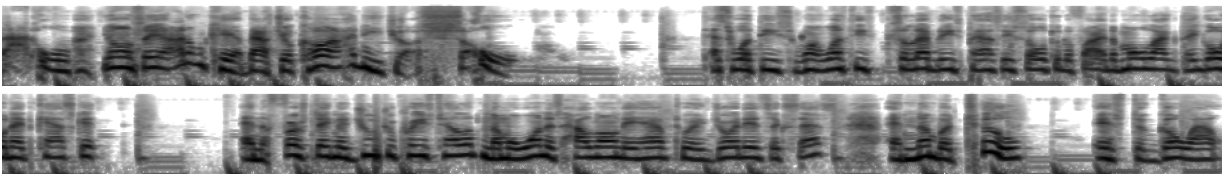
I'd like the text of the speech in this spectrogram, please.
I don't, you know what I'm saying? I don't care about your car. I need your soul. That's what these once these celebrities pass their soul to the fire, the Moloch, they go in that casket. And the first thing the juju priests tell them, number one, is how long they have to enjoy their success, and number two, is to go out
